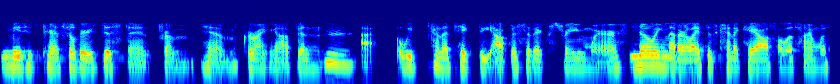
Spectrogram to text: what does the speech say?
made his parents feel very distant from him growing up and mm. We kind of take the opposite extreme where knowing that our life is kind of chaos all the time with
